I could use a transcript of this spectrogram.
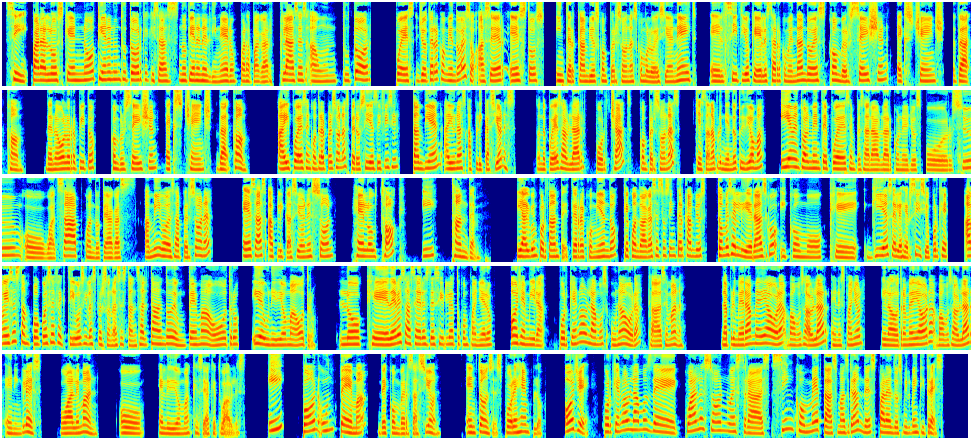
Sí, para los que no tienen un tutor, que quizás no tienen el dinero para pagar clases a un tutor, pues yo te recomiendo eso, hacer estos intercambios con personas, como lo decía Nate. El sitio que él está recomendando es conversationexchange.com. De nuevo lo repito, conversationexchange.com. Ahí puedes encontrar personas, pero sí es difícil. También hay unas aplicaciones donde puedes hablar por chat con personas que están aprendiendo tu idioma y eventualmente puedes empezar a hablar con ellos por Zoom o WhatsApp cuando te hagas amigo de esa persona. Esas aplicaciones son HelloTalk y tandem. Y algo importante, te recomiendo que cuando hagas estos intercambios tomes el liderazgo y como que guíes el ejercicio, porque a veces tampoco es efectivo si las personas están saltando de un tema a otro y de un idioma a otro. Lo que debes hacer es decirle a tu compañero, oye, mira, ¿por qué no hablamos una hora cada semana? La primera media hora vamos a hablar en español y la otra media hora vamos a hablar en inglés o alemán o el idioma que sea que tú hables. Y pon un tema de conversación. Entonces, por ejemplo, oye, ¿por qué no hablamos de cuáles son nuestras cinco metas más grandes para el 2023?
